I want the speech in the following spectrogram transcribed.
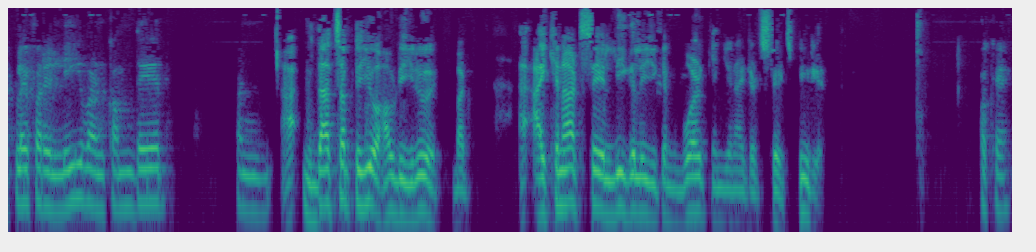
apply for a leave and come there? And I, that's up to you. How do you do it? But I, I cannot say legally you can work in United States, period. okay.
